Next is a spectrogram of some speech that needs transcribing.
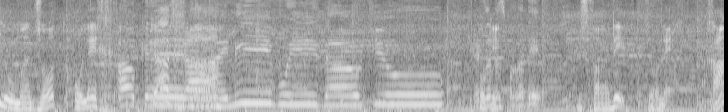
לעומת זאת הולך אוקיי, ככה. I live without you. איך זה אוקיי. בספרדית? בספרדית זה הולך ככה.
